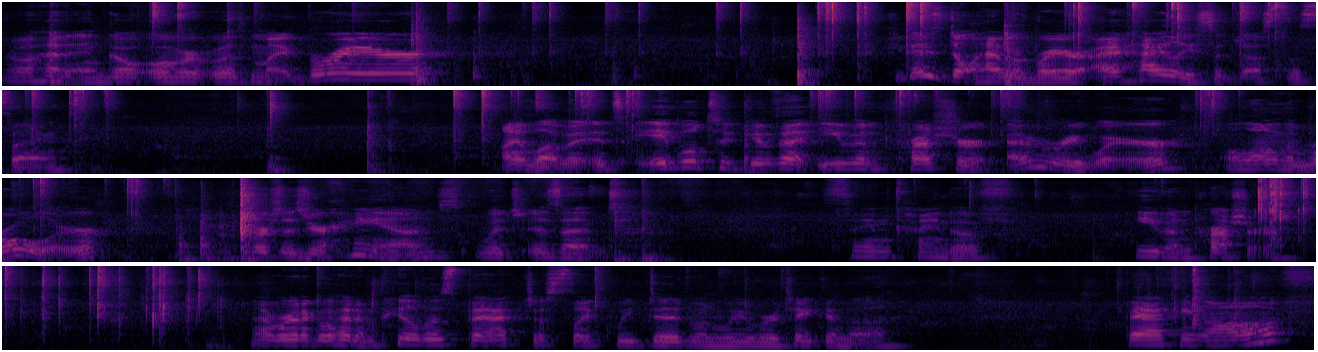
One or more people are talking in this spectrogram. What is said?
Go ahead and go over it with my brayer you guys don't have a brayer, I highly suggest this thing. I love it. It's able to give that even pressure everywhere along the roller versus your hands, which isn't same kind of even pressure. Now we're going to go ahead and peel this back just like we did when we were taking the backing off.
